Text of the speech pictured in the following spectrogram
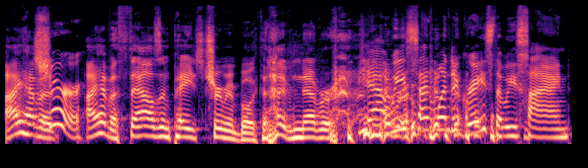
I have a Sure. I have a thousand page Truman book that I've never. Yeah, we sent one to. Grace that we signed.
